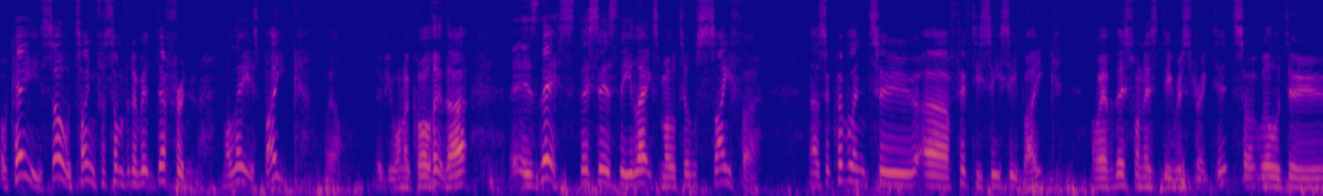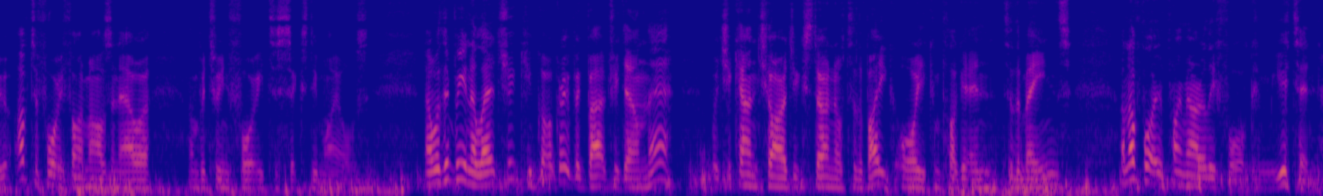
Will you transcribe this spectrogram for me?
Okay, so time for something a bit different. My latest bike, well, if you want to call it that, is this. This is the Lexmoto Cypher. Now it's equivalent to a 50cc bike. However, this one is de-restricted, so it will do up to 45 miles an hour and between 40 to 60 miles. Now with it being electric, you've got a great big battery down there, which you can charge external to the bike or you can plug it in to the mains. And I've bought it primarily for commuting.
